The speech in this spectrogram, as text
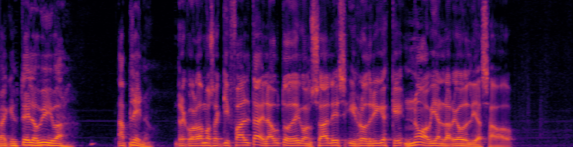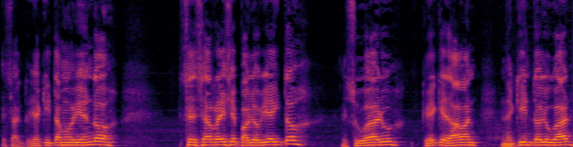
para que usted lo viva a pleno. Recordamos aquí falta el auto de González y Rodríguez que no habían largado el día sábado. Exacto, y aquí estamos viendo César Reyes, Pablo Vieito, el Subaru, que quedaban en el quinto lugar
